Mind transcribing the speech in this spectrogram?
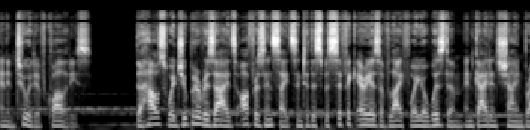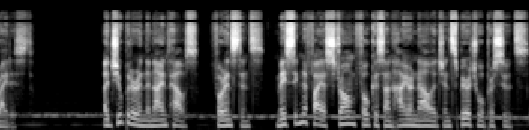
and intuitive qualities. The house where Jupiter resides offers insights into the specific areas of life where your wisdom and guidance shine brightest. A Jupiter in the ninth house, for instance, may signify a strong focus on higher knowledge and spiritual pursuits,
